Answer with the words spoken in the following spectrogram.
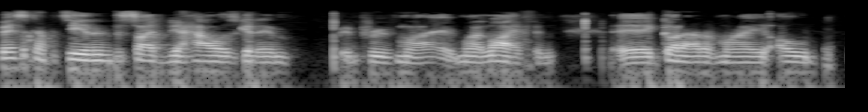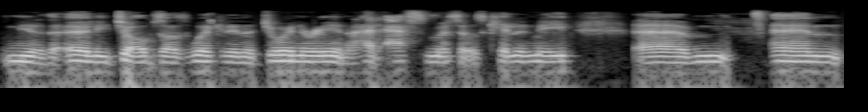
Best cup of tea, and then decided you know, how I was going to improve my my life and uh, got out of my old you know the early jobs I was working in a joinery and I had asthma so it was killing me um, and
